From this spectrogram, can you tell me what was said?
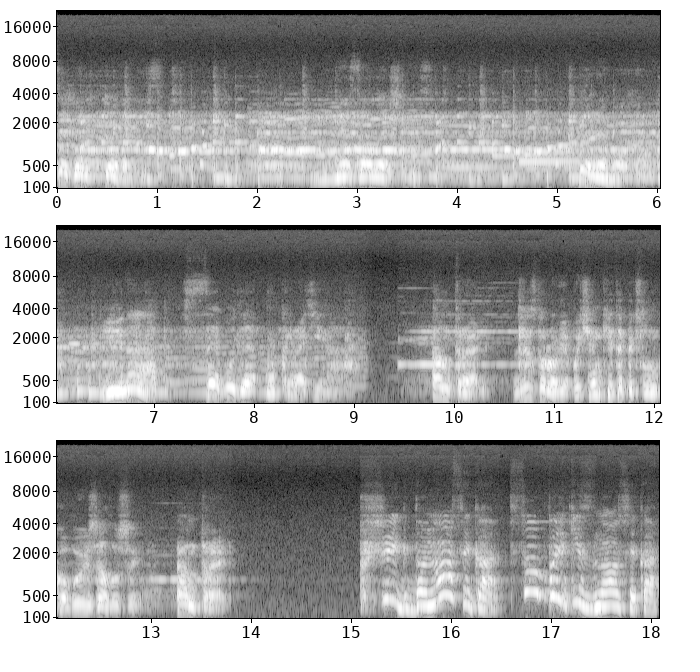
загартованість, незалежність, перемога. ІНАП все буде Україна. Антраль. Для здоров'я печінки та підшлункової залози. Антраль. Пшик до носика, сопельки з носика.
